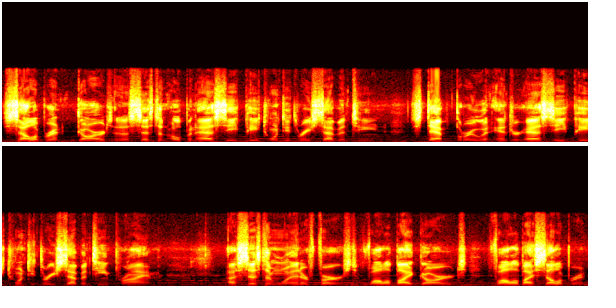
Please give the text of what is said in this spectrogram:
Celebrant, Guards, and Assistant open SCP-2317. Step through and enter SCP-2317 Prime. Assistant will enter first, followed by Guards, followed by Celebrant.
